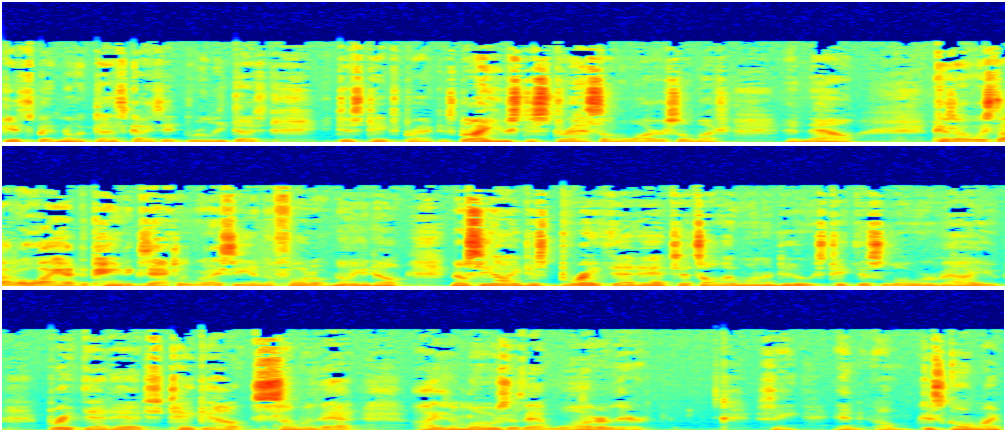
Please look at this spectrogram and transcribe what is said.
gets better. No, it does, guys. It really does. It just takes practice. But I used to stress on water so much, and now, because I always thought, oh, I had to paint exactly what I see in the photo. No, you don't. Now, see how I just break that edge? That's all I want to do is take this lower value, break that edge, take out some of that highs and lows of that water there. See? And I'm just going right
